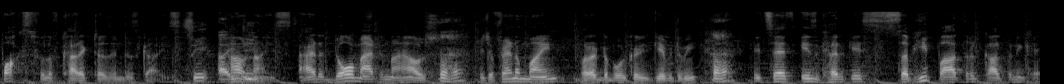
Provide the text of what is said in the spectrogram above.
box full of characters in disguise. See, I How nice. I had a doormat in my house, uh -huh. which a friend of mine, Bharat Dabholkar, he gave it to me. Uh -huh. It says, Is घर sabhi सभी पात्र काल्पनिक है.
